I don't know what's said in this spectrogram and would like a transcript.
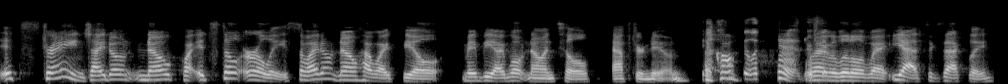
It's strange. I don't know quite. It's still early, so I don't know how I feel. Maybe I won't know until afternoon. Yeah, call me like 10 I'm a little away. Yes, exactly.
